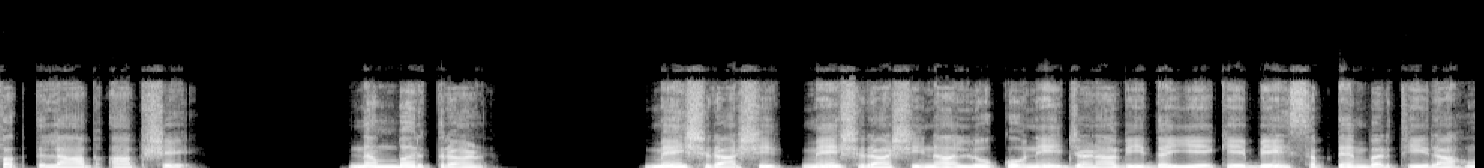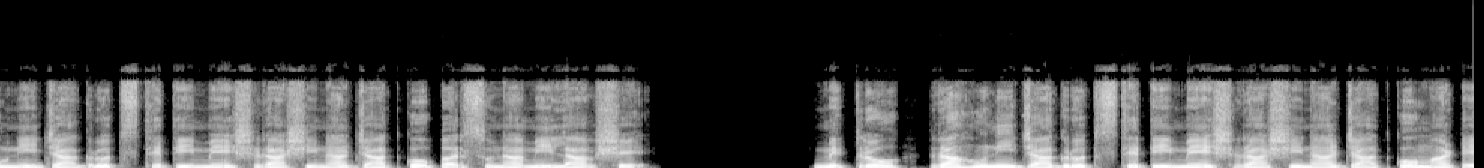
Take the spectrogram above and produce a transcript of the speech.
ફક્ત લાભ આપશે. નંબર ત્રણ. મેષ રાશિ, મેષ રાશિના લોકોને જણાવી દઈએ કે બે સપ્ટેમ્બરથી રાહુની જાગૃત સ્થિતિ મેષ રાશિના જાતકો પર સુનામી લાવશે. મિત્રો, રાહુની જાગૃત સ્થિતિ મેષ રાશિના જાતકો માટે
